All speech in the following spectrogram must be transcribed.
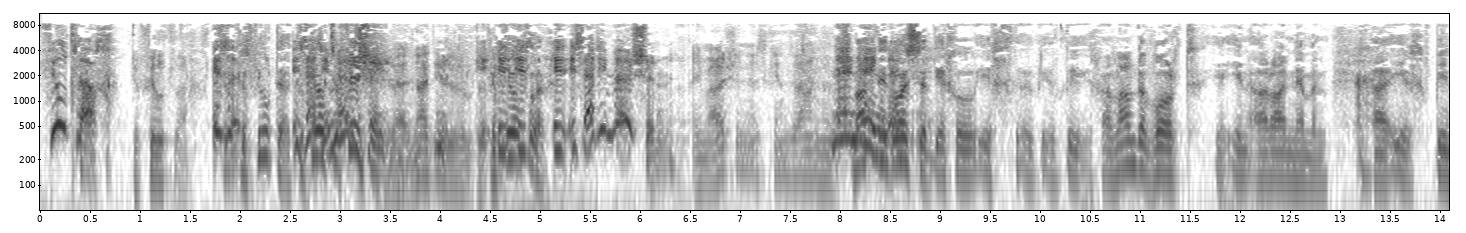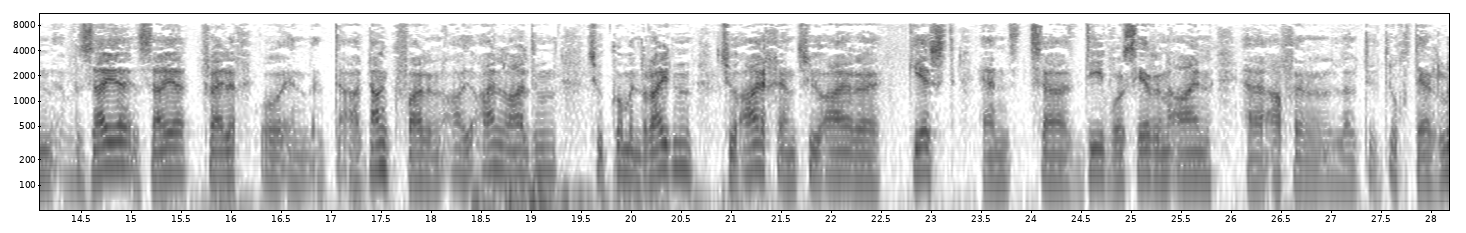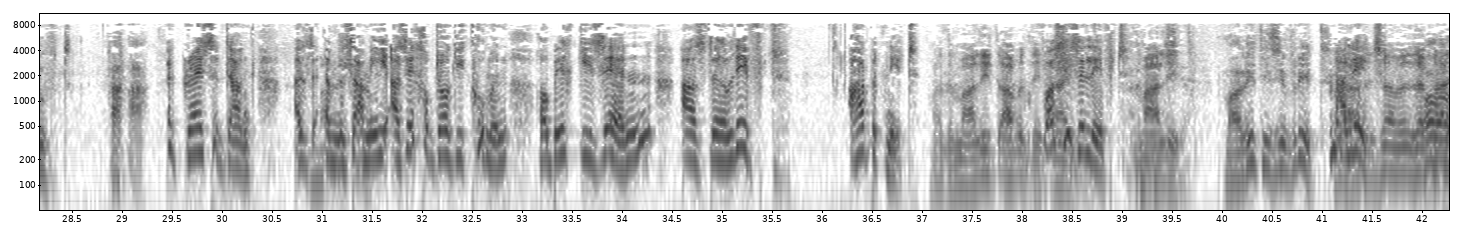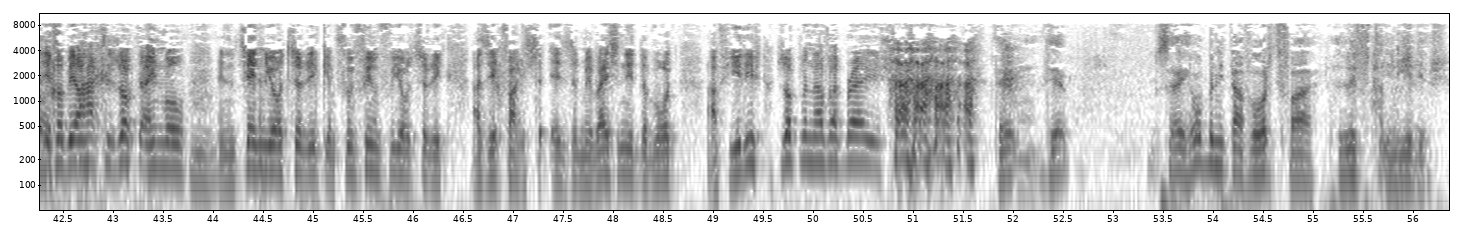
Filtlach. Filtlach. Gefiltlach. Is it? Gefilte. Is that emotion? Not Is, Gefiltlach. is, is that emotion? Emotion ist kein Sagen. Nein, Macht nein, nicht nein. aus, ich, ich, ich, ich ein anderes Wort in reinnehmen. Äh, Ich bin sehr, sehr freilich und Dank für die Einladung zu kommen reiten zu euch und zu eurer Gäste und zu die, was hören ein auf durch der Luft. Haha. A großer Dank. Als, ähm, Sami, als ich hab da gekommen, hab ich gesehen, als der Lift arbeitet nicht. Der Malit arbeitet nicht. Was nein. ist ein Lift? Malit. Malit ist Ivrit. Malit. Das- das- Oh. Ich habe ja auch gesagt einmal, in zehn Jahren zurück, in fünf, fünf Jahren zurück, als ich frage, mir weiß nicht das Wort auf Jiddisch, sagt man auf Hebräisch. Der, sie haben nicht ein Wort für Lift in Jiddisch.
